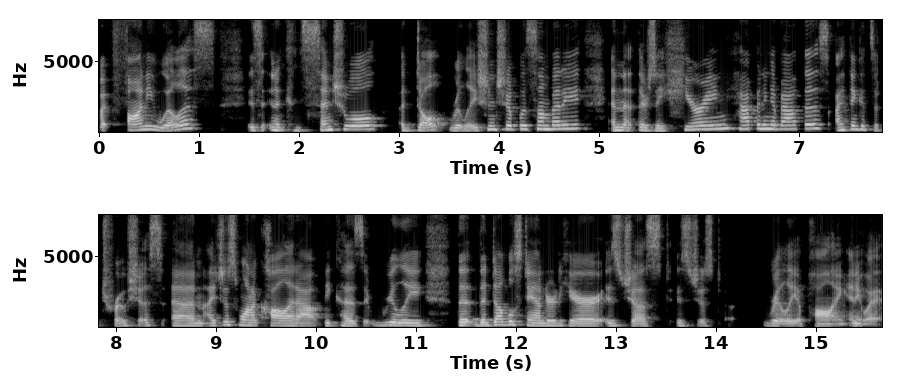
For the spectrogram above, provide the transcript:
But Fani Willis is in a consensual adult relationship with somebody and that there's a hearing happening about this, I think it's atrocious. And I just want to call it out because it really the the double standard here is just is just really appalling. Anyway,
